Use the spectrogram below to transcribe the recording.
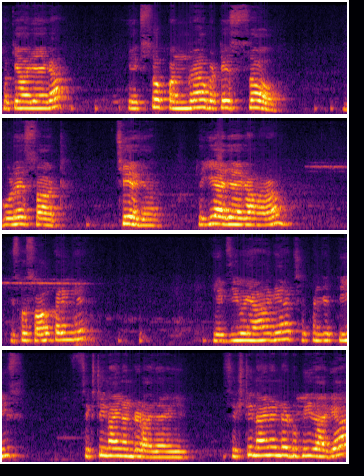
तो क्या हो जाएगा? एक सौ पंद्रह बटे सौ। गुड़े साठ छ हज़ार। तो ये आ जाएगा हमारा। इसको सॉल्व करेंगे। एक ज़ीरो यहाँ आ गया, छह पंजे तीस। सिक्सटी नाइन हंड्रेड आ जाएगा ये। सिक्सटी नाइन हंड्रेड रुपीज़ आ गया।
